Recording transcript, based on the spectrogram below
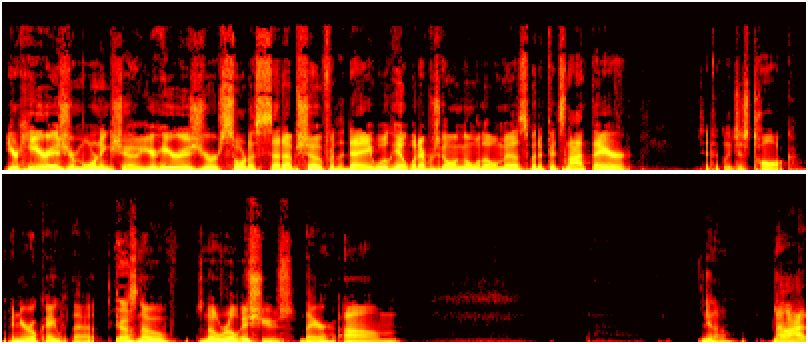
you're here as your morning show. You're here as your sort of setup show for the day. We'll hit whatever's going on with Ole Miss, but if it's not there, typically just talk, and you're okay with that. Yeah. There's no there's no real issues there. Um, you know, no, I,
